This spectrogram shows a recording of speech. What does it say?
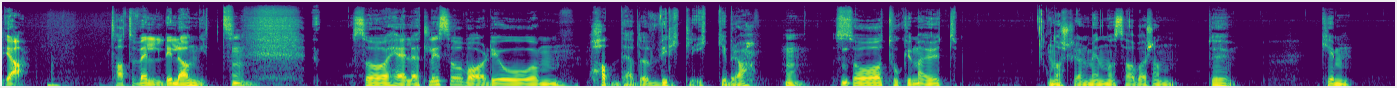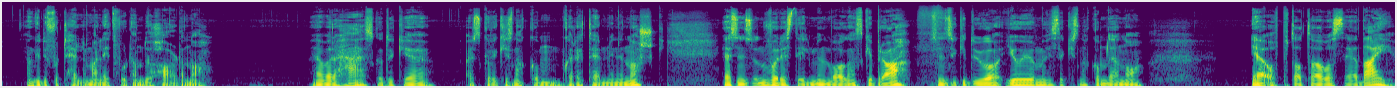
Ja, tatt veldig langt. Så helhetlig så var det jo mm, Hadde jeg det virkelig ikke bra. Så tok hun meg ut norsklæreren min og sa bare sånn Du, Kim, kan ikke du fortelle meg litt hvordan du har det nå? Jeg bare Hæ, skal du ikke Skal vi ikke snakke om karakteren min i norsk? Jeg syns jo den forrige stilen min var ganske bra. Syns ikke du òg? Jo, jo, men vi skal ikke snakke om det nå. Jeg er opptatt av å se deg.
